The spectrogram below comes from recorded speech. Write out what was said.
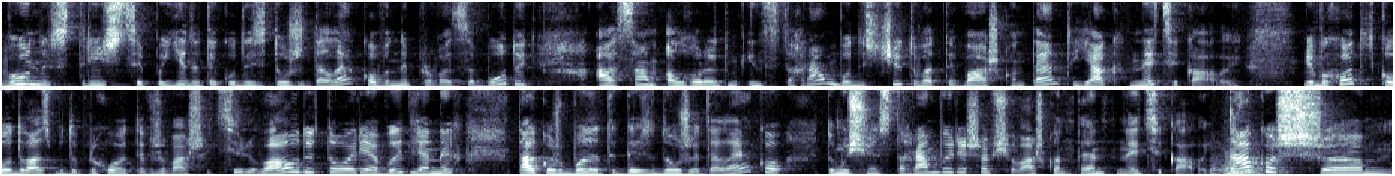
ви у них стрічці поїдете кудись дуже далеко, вони про вас забудуть. А сам алгоритм Instagram буде зчитувати ваш контент як нецікавий. І виходить, коли до вас буде приходити вже ваша цільова аудиторія, ви для них також будете десь дуже далеко, тому що Instagram вирішив, що ваш контент не цікавий. Також ем,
